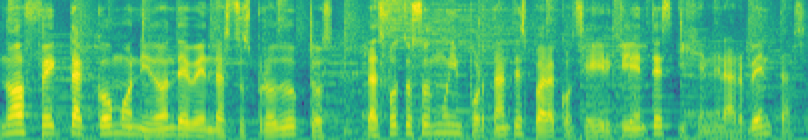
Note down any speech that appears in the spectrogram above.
no afecta cómo ni dónde vendas tus productos. Las fotos son muy importantes para conseguir clientes y generar ventas.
